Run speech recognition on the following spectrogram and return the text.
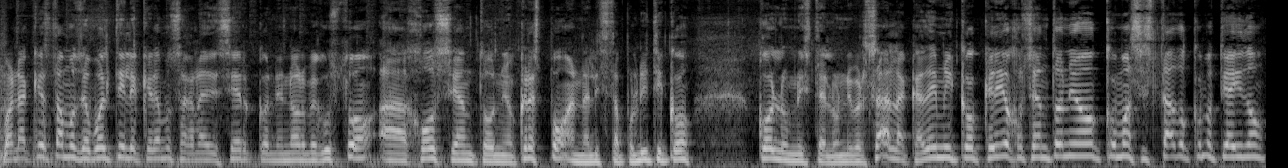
Bueno, aquí estamos de vuelta y le queremos agradecer con enorme gusto a José Antonio Crespo, analista político, columnista del Universal, académico. Querido José Antonio, ¿cómo has estado? ¿Cómo te ha ido?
